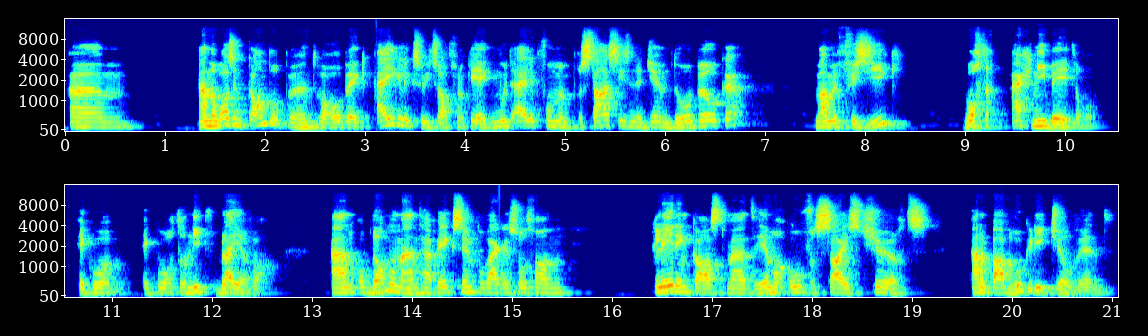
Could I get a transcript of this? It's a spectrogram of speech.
Ehm, en er was een kantelpunt waarop ik eigenlijk zoiets had van, oké, ik moet eigenlijk voor mijn prestaties in de gym doorbulken. Maar mijn fysiek wordt er echt niet beter op. Ik word, ik word er niet blijer van. En op dat moment heb ik simpelweg een soort van kledingkast met helemaal oversized shirts en een paar broeken die ik chill vind.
